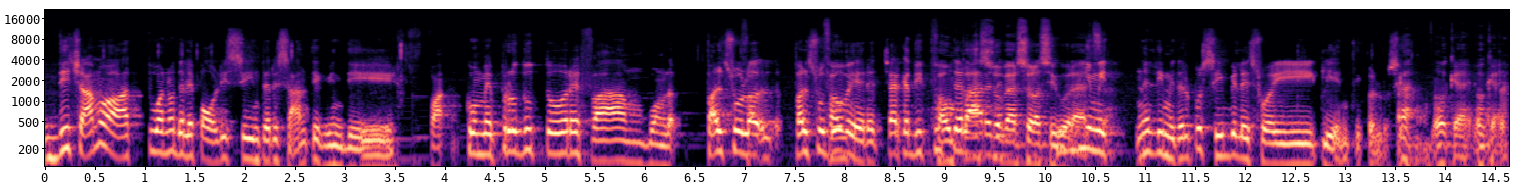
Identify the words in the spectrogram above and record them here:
Diciamo attuano delle policy interessanti, quindi fa, come produttore fa un buon fa il suo, fa, fa il suo fa dovere, cerca di tutelare fa un passo nel, verso la sicurezza limite, nel limite del possibile i suoi clienti, quello sì. Ah, ok, ok,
